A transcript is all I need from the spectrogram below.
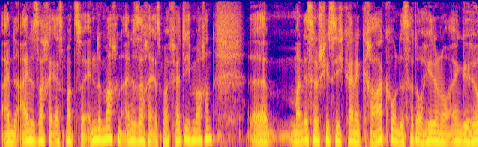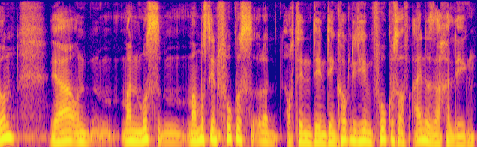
eine, eine Sache erstmal zu Ende machen, eine Sache erstmal fertig machen. Äh, man ist ja schließlich keine Krake und es hat auch jeder nur ein Gehirn. Ja, und man muss, man muss den Fokus oder auch den, den, den kognitiven Fokus auf eine Sache legen.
